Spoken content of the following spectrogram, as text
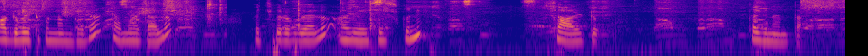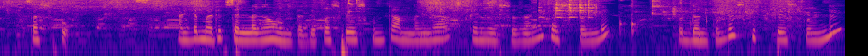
మగ్గబెట్టుకున్నాం కదా టమాటాలు పచ్చిమిరపకాయలు అవి వేసేసుకుని సాల్ట్ తగినంత. పసుపు. అంటే మరి తెల్లగా ఉంటుంది. పసుపు వేసుకుంటే అందంగా కనిపిస్తుందని పసుపు వద్దనుకుంటే స్కిప్ చేసుకోండి.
